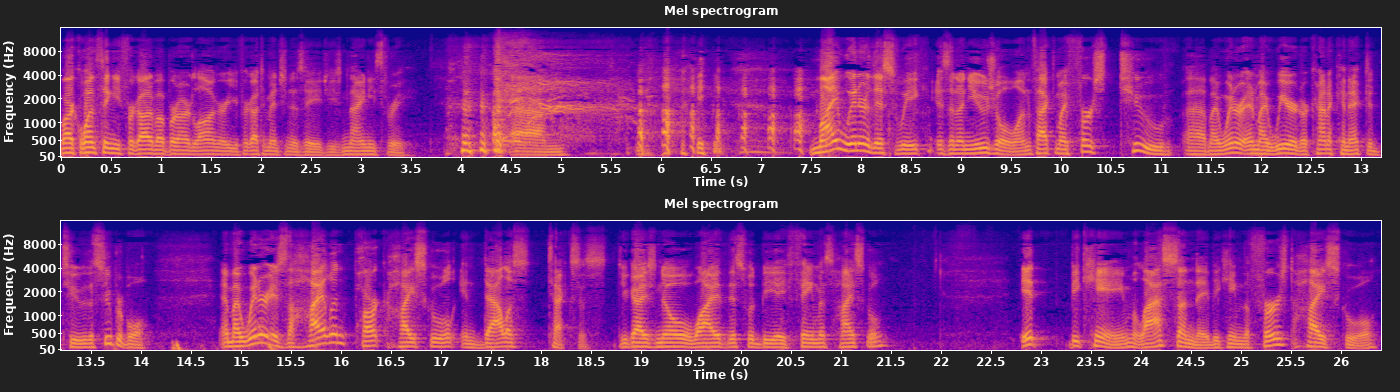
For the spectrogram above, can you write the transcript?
Mark, one thing you forgot about Bernard Langer, you forgot to mention his age. He's 93. um, my winner this week is an unusual one. In fact, my first two, uh, my winner and my weird, are kind of connected to the Super Bowl. And my winner is the Highland Park High School in Dallas, Texas. Do you guys know why this would be a famous high school? It became, last Sunday, became the first high school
